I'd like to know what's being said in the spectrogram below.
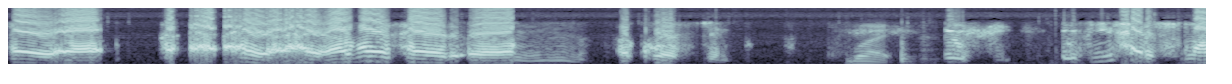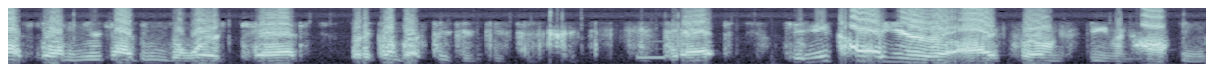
Hey, uh, hey, hey, I've always had um, a question. What? If if you had a smartphone and you're typing the word cat, but it comes up cat, can you call your iPhone Stephen Hawking?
